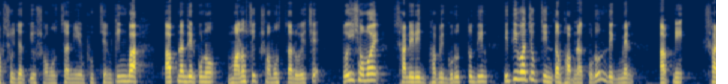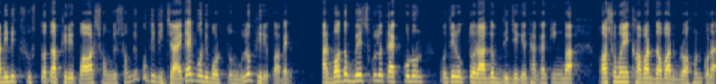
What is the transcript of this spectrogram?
অর্শজাতীয় সমস্যা নিয়ে ভুগছেন কিংবা আপনাদের কোনো মানসিক সমস্যা রয়েছে, তো এই সময় শারীরিকভাবে গুরুত্ব দিন। ইতিবাচক চিন্তা ভাবনা করুন। দেখবেন আপনি শারীরিক সুস্থতা ফিরে পাওয়ার সঙ্গে সঙ্গে প্রতিটি জায়গায় পরিবর্তনগুলো ফিরে পাবেন। আর বদভ্যাসগুলো ত্যাগ করুন, অতিরিক্ত রাত অবধি জেগে থাকা কিংবা অসময়ে খাবার দাবার গ্রহণ করা,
